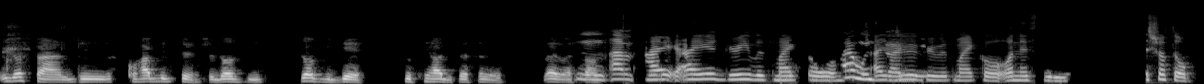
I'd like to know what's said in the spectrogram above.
you just try and the cohabiting should just be just be there to see how the person is. That's my stance. Mm, um, I I agree with Michael. why wouldn't I do agree? agree with Michael. Honestly, shut up.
